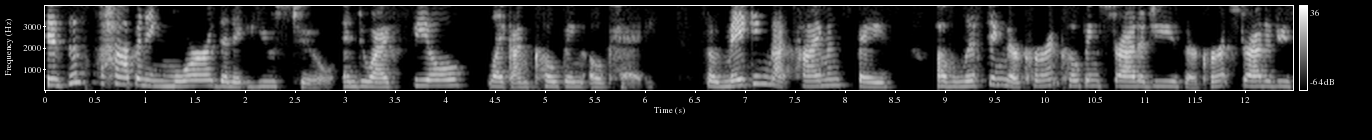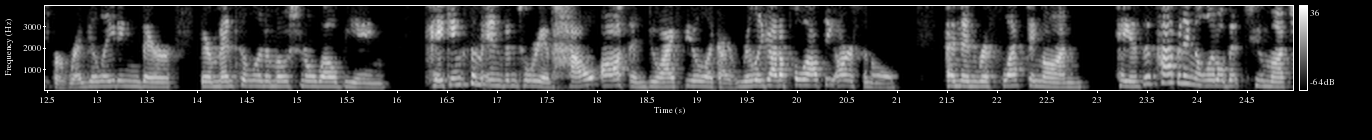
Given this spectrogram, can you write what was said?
is this happening more than it used to? And do I feel like I'm coping okay? So making that time and space of listing their current coping strategies, their current strategies for regulating their, their mental and emotional well-being, taking some inventory of how often do I feel like I really got to pull out the arsenal and then reflecting on, Hey, is this happening a little bit too much?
